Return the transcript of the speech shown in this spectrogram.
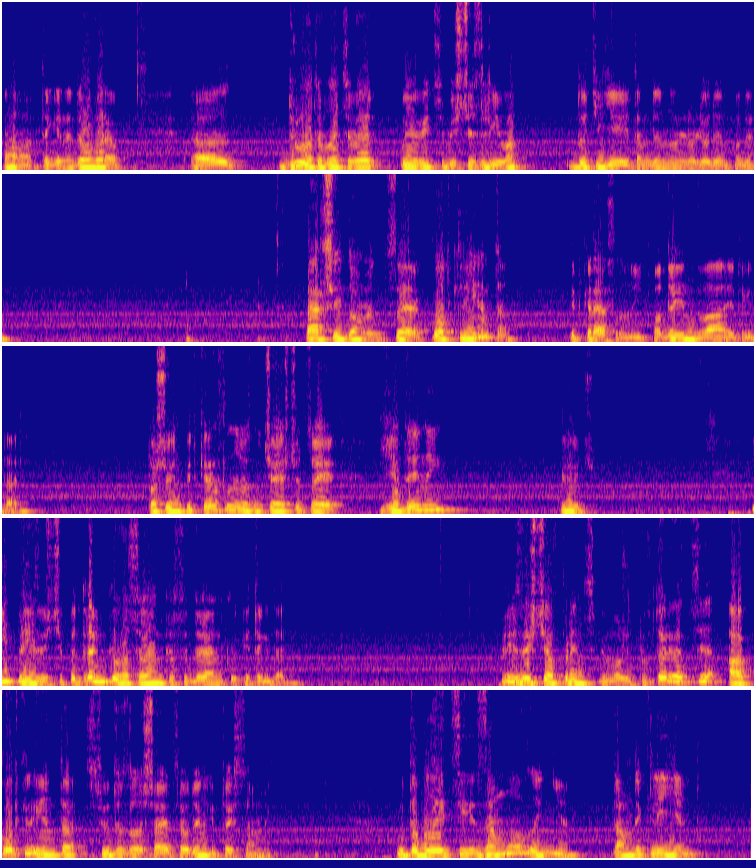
Ага, так я не договорив. Друга таблиця, ви уявіть собі ще зліва, до тієї, там де 0011. Перший домен це код клієнта, підкреслений 1, 2 і так далі. То, що він підкреслений, означає, що це єдиний ключ. І прізвище Петренко, Василенко, Сидоренко і так далі. Прізвища, в принципі, можуть повторюватися, а код клієнта всюди залишається один і той самий. У таблиці замовлення, там де клієнт,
